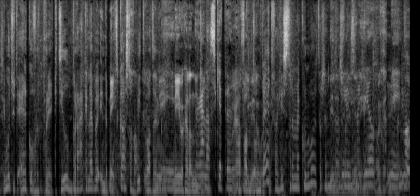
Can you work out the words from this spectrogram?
Zeg, moet u het eigenlijk over projectielbraken hebben in de podcast? Nee. Of weet, wat, nee. nee. nee, we gaan dat niet we gaan doen. dat skippen. We gaan van het ontbijt van gisteren met Koen Wouters? Nee, nee, nee, maar.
